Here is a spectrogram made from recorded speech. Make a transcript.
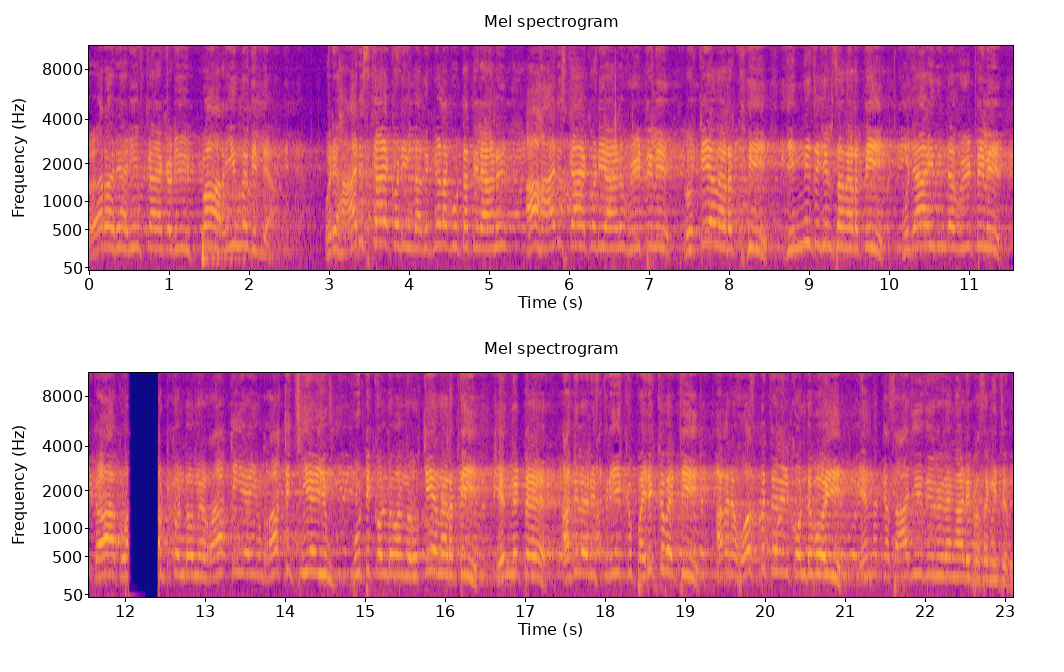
വേറെ ഒരു ഹരീഫ് കായക്കൊടി ഇപ്പൊ അറിയുന്നതില്ല. ഒരു ഹാരിസ് കായക്കൊടി ഉണ്ട്. അതുങ്ങളെ കൂട്ടത്തിലാണ്. ആ ഹാരിസ് കായക്കൊടിയാണ് വീട്ടിൽ റുക്കിയ നടത്തി ജിന്നി ചികിത്സ നടത്തി മുജാഹിദിന്റെ വീട്ടിൽ ആ കൂട്ടിക്കൊണ്ടുവന്ന് റാക്കിയെയും റാക്കിച്ചിയെയും കൂട്ടിക്കൊണ്ടുവന്ന് റുക്കിയ നടത്തി. എന്നിട്ട് അതിലൊരു സ്ത്രീക്ക് പരിക്ക് പറ്റി അവരെ ഹോസ്പിറ്റലിൽ കൊണ്ടുപോയി എന്നൊക്കെ സാജി തിരൂരങ്ങാടി പ്രസംഗിച്ചത്.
